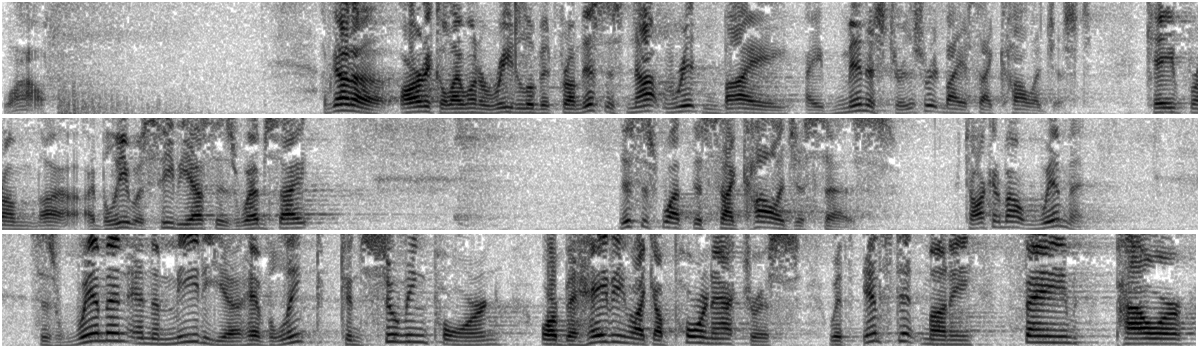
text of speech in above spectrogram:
Wow. I've got an article I want to read a little bit from. This is not written by a, minister, this is written by a psychologist. Came from, uh, I believe it was CBS's website. This is what the psychologist says. We're talking about women. Says women and the media have linked consuming porn or behaving like a porn actress with instant money, fame, power,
